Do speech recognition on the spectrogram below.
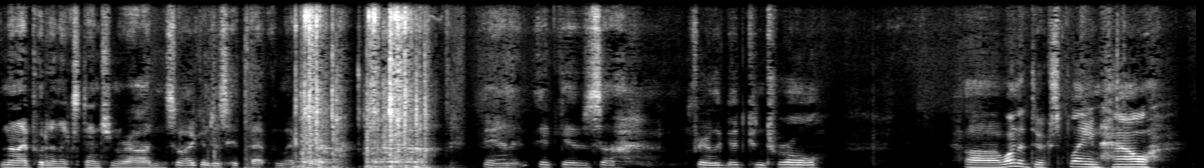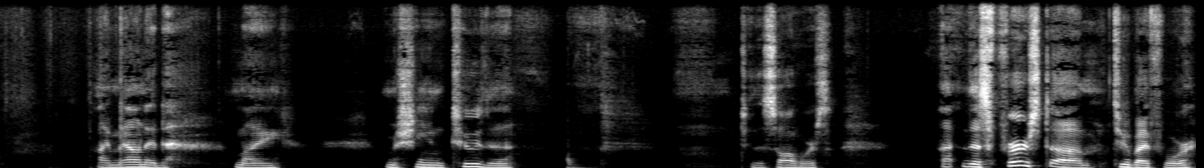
And then I put an extension rod. And so I can just hit that with my foot. And it, it gives uh, fairly good control uh, I wanted to explain how I mounted my machine to the to the sawhorse. Uh, this first um, 2x4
